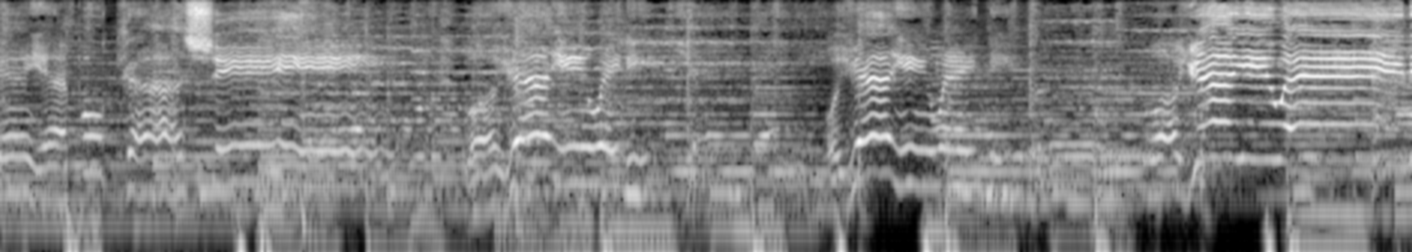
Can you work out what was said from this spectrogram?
也不可惜。我愿意为你，我愿意为你，我愿意为你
